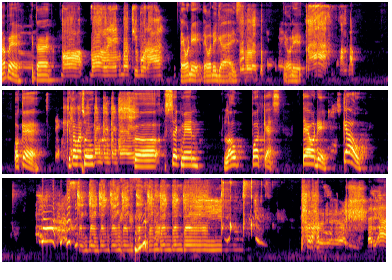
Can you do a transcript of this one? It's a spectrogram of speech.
apa ya? Kita Bo boleh buat hiburan. TOD, TOD guys. Boleh. TOD. Nah, mantap. Oke, kita masuk ke segmen Low Podcast. TOD, kau. Jeng jeng jeng jeng jeng jeng jeng jeng jeng jeng. Dari A.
